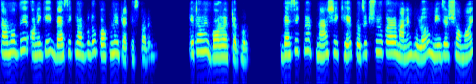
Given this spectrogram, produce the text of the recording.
তার মধ্যে অনেকেই বেসিক নটগুলো কখনোই প্র্যাকটিস করেন। এটা অনেক বড় একটা ভুল। বেসিক নট না শিখে প্রজেক্ট শুরু করার মানে হলো নিজের সময়,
